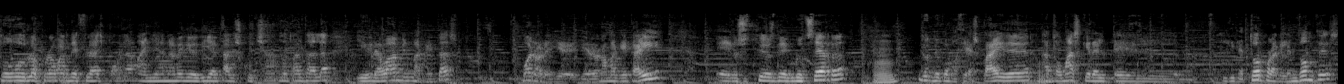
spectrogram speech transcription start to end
todos los programas de Flash por la mañana, mediodía, tal, escuchando, tal, tal, tal, y grababa mis maquetas. Bueno, le lle- llevé una maqueta ahí, en los estudios de Grut Serra, Mm. donde conocí a Spider, a Tomás, que era el, el- el director por aquel entonces.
